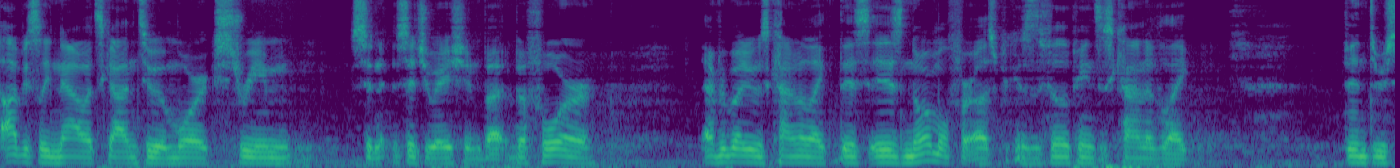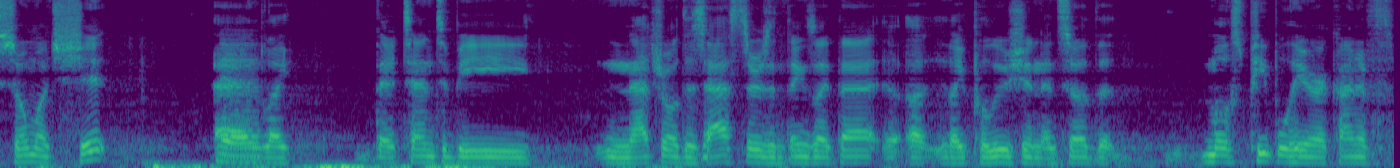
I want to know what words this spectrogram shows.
obviously now it's gotten to a more extreme situation but before everybody was kind of like this is normal for us because the Philippines is kind of like been through so much shit and like there tend to be natural disasters and things like that uh, like pollution. And so the most people here are kind of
